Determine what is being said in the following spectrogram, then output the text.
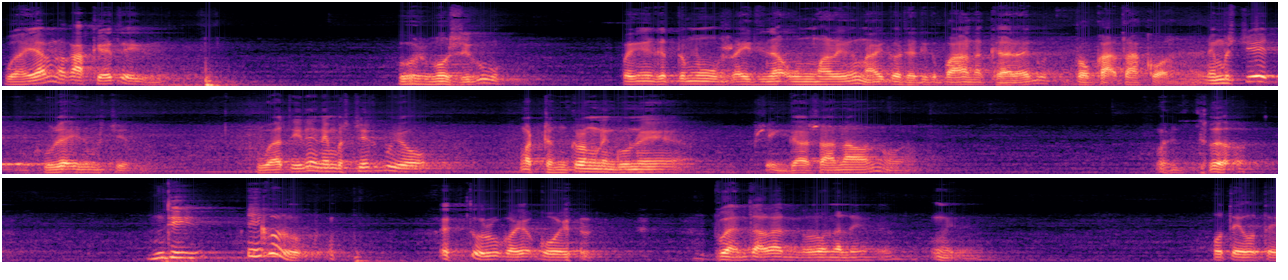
Bayang no kaget iki Hormos iku pengen ketemu Sayyidina Umar itu naik dari kepala negara itu tokak takok. Ini masjid golek ini masjid. Buat ini ini masjid itu yo ngedengkleng ning gone singgasana ono. Wedok. Endi? Iku lho. Turu kaya kowe. Bantalan ngene. Ote-ote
